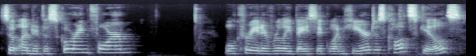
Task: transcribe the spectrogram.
So under the scoring form, we'll create a really basic one here just called skills.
